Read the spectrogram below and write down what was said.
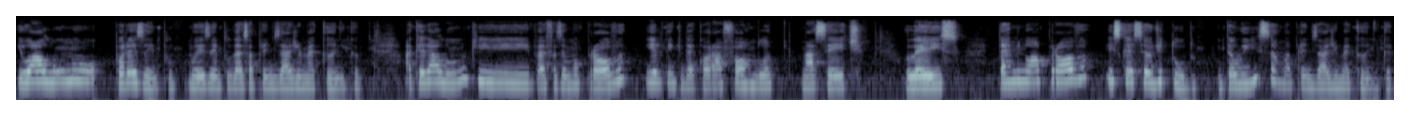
E o aluno, por exemplo, um exemplo dessa aprendizagem mecânica, aquele aluno que vai fazer uma prova e ele tem que decorar a fórmula, macete, leis, terminou a prova, esqueceu de tudo. Então, isso é uma aprendizagem mecânica.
